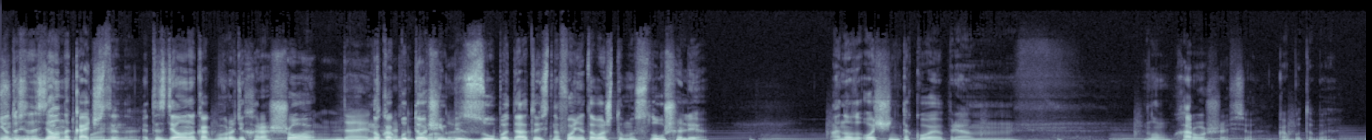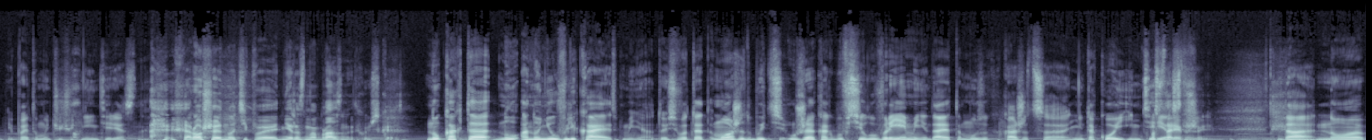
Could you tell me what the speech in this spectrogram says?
ну то есть это сделано такое. качественно. Это сделано как бы вроде хорошо, Да, но как будто очень дорого. без зуба, да? То есть на фоне того, что мы слушали, оно очень такое прям, ну, хорошее все, как будто бы. И поэтому чуть-чуть неинтересно. Хорошее, но типа не разнообразное, ты хочешь сказать. Ну, как-то, ну, оно не увлекает меня. То есть вот это, может быть, уже как бы в силу времени, да, эта музыка кажется не такой интересной. Постаревший. Да, но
